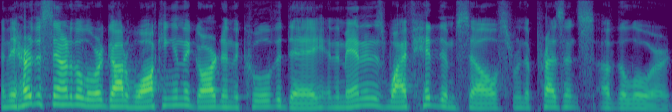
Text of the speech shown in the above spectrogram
And they heard the sound of the Lord God walking in the garden in the cool of the day, and the man and his wife hid themselves from the presence of the Lord.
